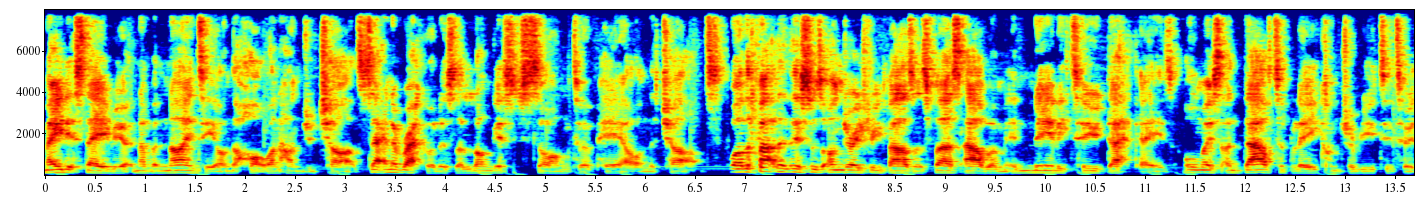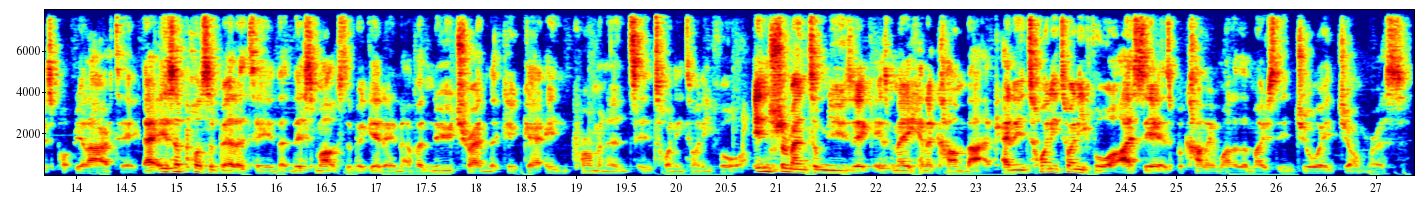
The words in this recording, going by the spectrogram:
made its debut at number 90 on the Hot 100 charts, setting a record as the longest song to appear on the charts. While the fact that this was Andre 3000's first album in nearly two decades almost undoubtedly contributed to its popularity, there is a possibility that this marks the beginning of a new trend that could get in prominence in 2024. Instrumental music is making a comeback, and in 2024 I see it as becoming one of the most enjoyed genres.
